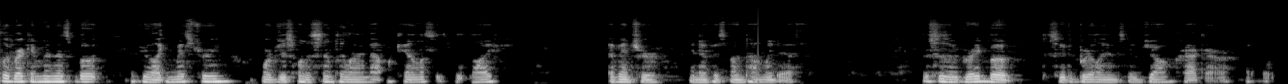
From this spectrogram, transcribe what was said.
Definitely recommend this book if you like mystery or just want to simply learn about McCandless's life, adventure, and of his untimely death. This is a great book to see the brilliance of Jon Krakauer at work.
